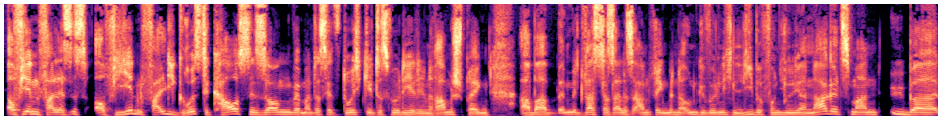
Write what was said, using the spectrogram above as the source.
Auf jeden Fall. Es ist auf jeden Fall die größte Chaos-Saison. Wenn man das jetzt durchgeht, das würde hier den Rahmen sprengen. Aber mit was das alles anfängt, mit einer ungewöhnlichen Liebe von Julian Nagelsmann über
